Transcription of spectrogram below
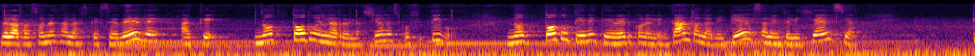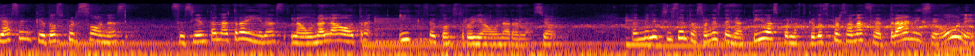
de las razones a las que se debe a que no todo en la relación es positivo. No todo tiene que ver con el encanto, la belleza, la inteligencia, que hacen que dos personas se sientan atraídas la una a la otra y que se construya una relación. También existen razones negativas por las que dos personas se atraen y se unen.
